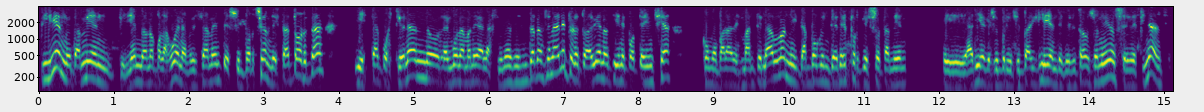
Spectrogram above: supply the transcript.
pidiendo también, pidiendo no por las buenas, precisamente su porción de esta torta, y está cuestionando de alguna manera las finanzas internacionales, pero todavía no tiene potencia como para desmantelarlo, ni tampoco interés porque eso también eh, haría que su principal cliente, que es Estados Unidos, se desfinancie.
